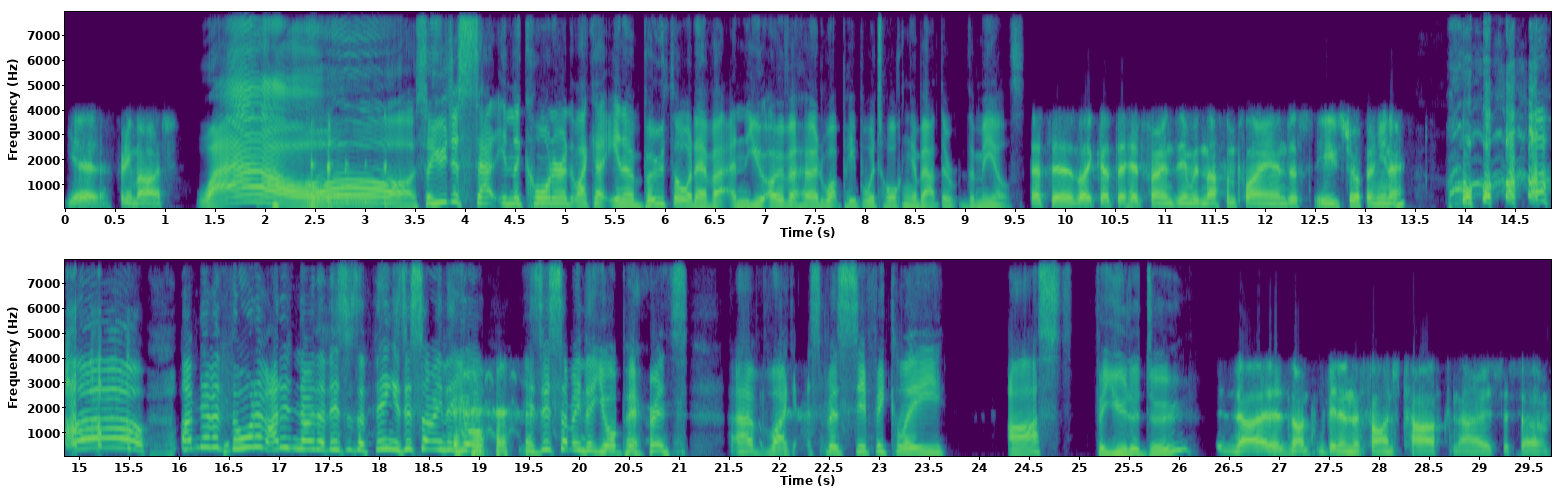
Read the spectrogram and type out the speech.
yeah, pretty much. Wow. Oh, so you just sat in the corner, like a, in a booth or whatever, and you overheard what people were talking about the the meals. That's it. Like got the headphones in with nothing playing, and just eavesdropping. You know. Oh, I've never thought of. I didn't know that this was a thing. Is this something that your is this something that your parents have like specifically asked for you to do? No, it has not been an assigned task. No, it's just um,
